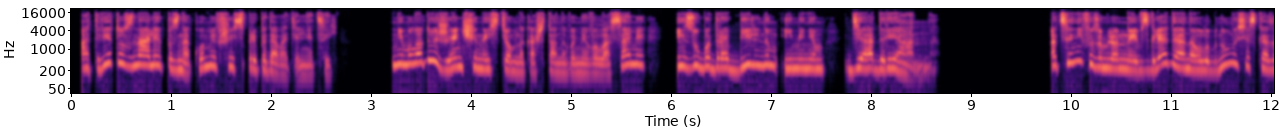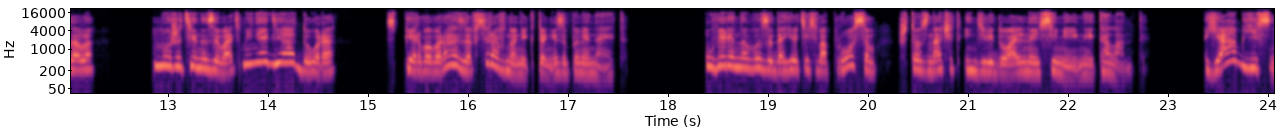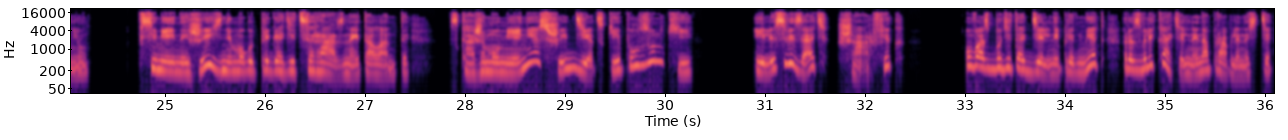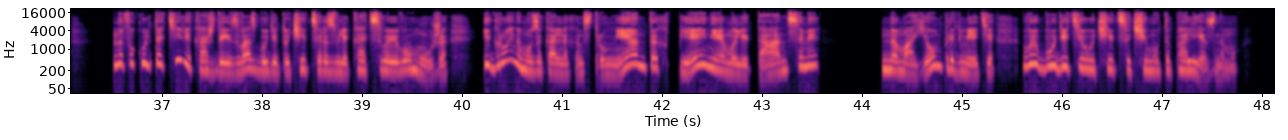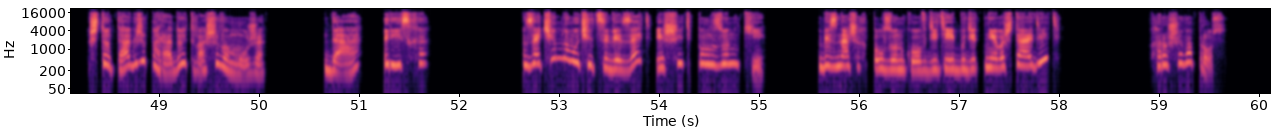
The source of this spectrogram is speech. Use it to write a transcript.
Ответ узнали, познакомившись с преподавательницей. Немолодой женщиной с темно-каштановыми волосами и зубодробильным именем Диадрианна. Оценив изумленные взгляды, она улыбнулась и сказала, «Можете называть меня Диадора. С первого раза все равно никто не запоминает. Уверена, вы задаетесь вопросом, что значит индивидуальные семейные таланты. Я объясню. В семейной жизни могут пригодиться разные таланты. Скажем, умение сшить детские ползунки. или связать шарфик. У вас будет отдельный предмет развлекательной направленности. На факультативе каждый из вас будет учиться развлекать своего мужа игрой на музыкальных инструментах, пением или танцами. На моем предмете вы будете учиться чему-то полезному, что также порадует вашего мужа. Да, Рисха? Зачем нам учиться вязать и шить ползунки? Без наших ползунков детей будет не во что одеть? Хороший вопрос.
